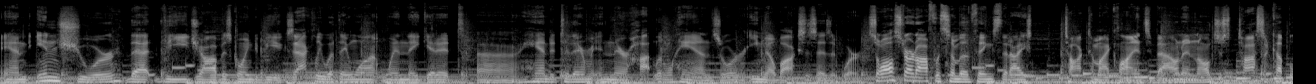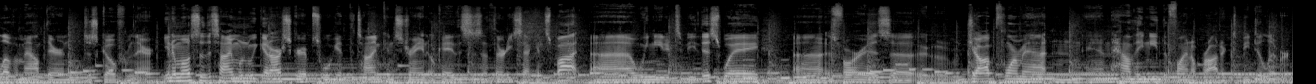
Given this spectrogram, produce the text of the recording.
and ensure that the job is going to be exactly what they want when they get it uh, handed to them in their hot little hands or email boxes, as it were. So I'll start off with some of the things that I talk to my clients about, and I'll just toss a couple of them out there and we'll just go from there. You know, most of the time when we get our scripts, we'll get the time constraint. Okay, this is a 30 second spot. Uh, we need it to be this way uh, as far as uh, job format and, and how they need the final product to be delivered.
